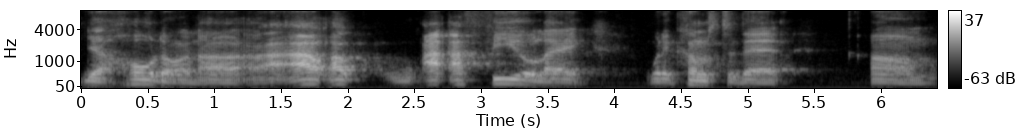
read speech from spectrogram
Yeah, hold on. Uh, I, I I, I feel like when it comes to that, um,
